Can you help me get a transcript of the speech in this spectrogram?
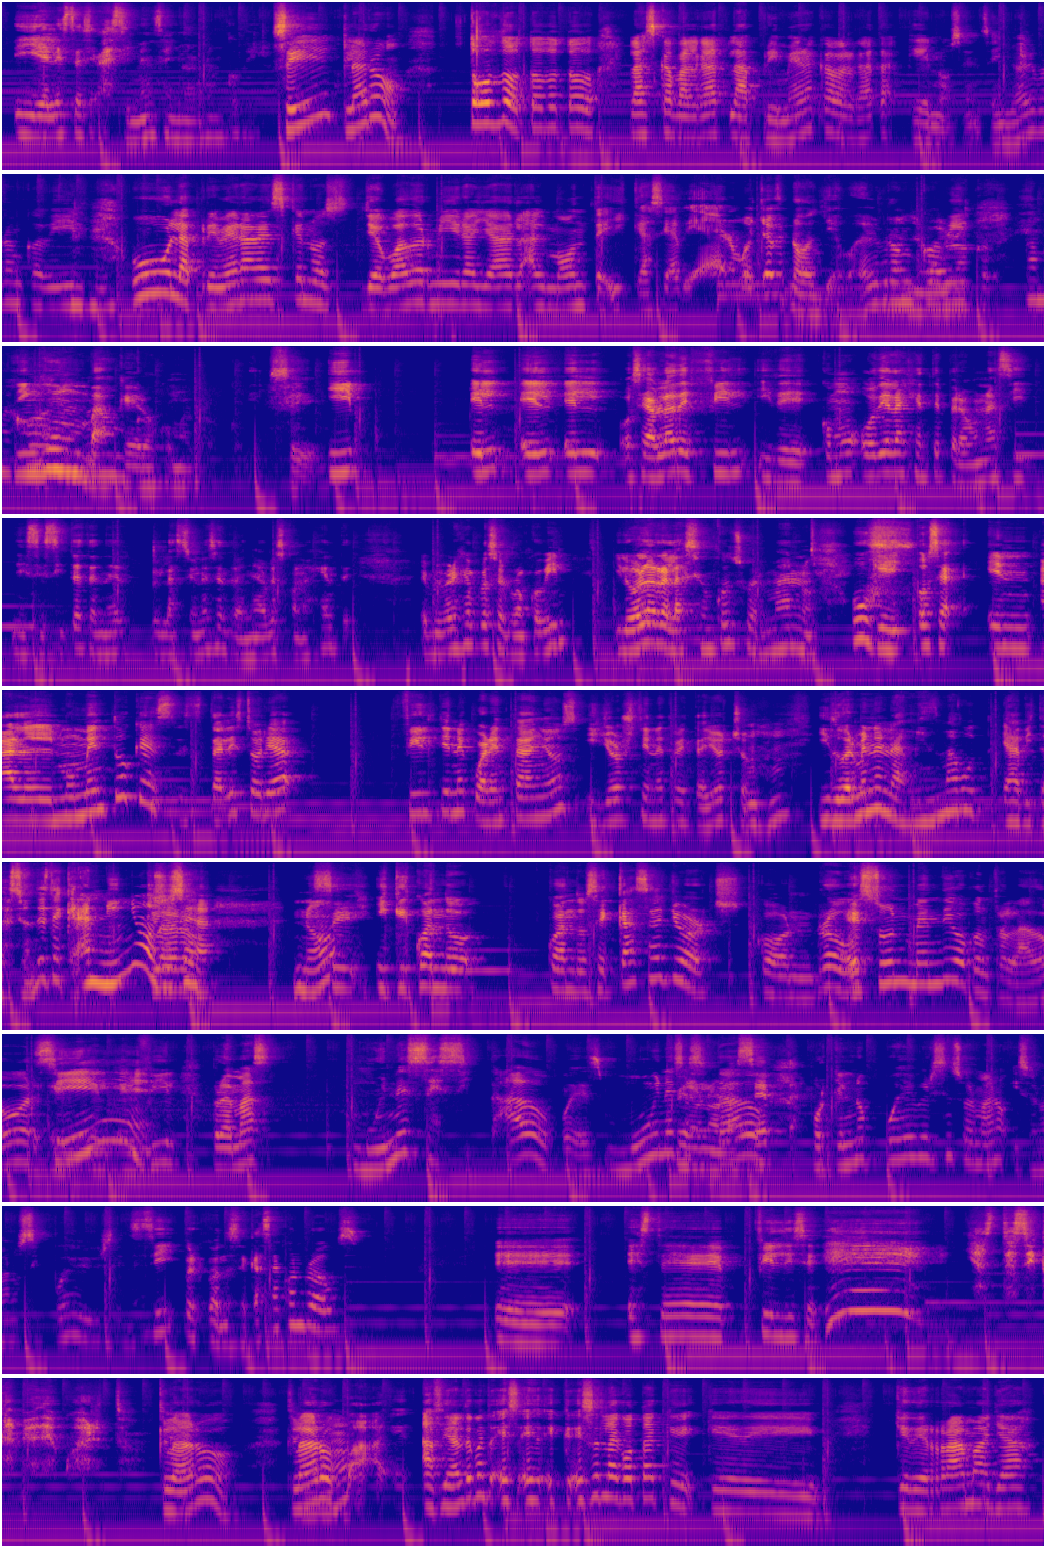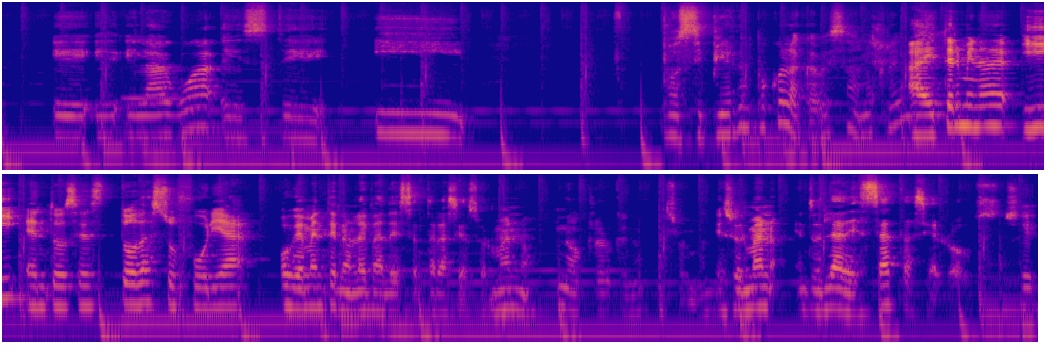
Y él está así, así me enseñó el Bronco Bill. Sí, claro. Todo, todo, todo. Las cabalgatas, la primera cabalgata que nos enseñó el Bronco Bill. Uh, la primera vez que nos llevó a dormir allá al, al monte y que hacía bien, mucho, nos llevó el Bronco Bill. Lo mejor del Ningún vaquero como el Bronco Bill. Sí. Y él, él, él, o sea, habla de Phil y de cómo odia a la gente, pero aún así necesita tener relaciones entrañables con la gente. El primer ejemplo es el Bronco Bill y luego la relación con su hermano. Uf. Que, o sea, en, al momento que es- está la historia, Phil tiene 40 años y George tiene 38 Ujú. y duermen en la misma habitación desde que eran niños, Claro. o sea, ¿no? Sí. Y que cuando, cuando se casa George con Rose, Es un mendigo controlador. Sí. El, el Phil. Pero además, muy necesitado, pues. Muy pero no lo necesitado. porque él no puede vivir sin su hermano y su hermano sí puede vivir sin él. Sí, porque cuando se casa con Rose, eh, este Phil dice, ¡Ah! y hasta se cambió de cuarto. Claro, claro. Ajá. A, a final de cuentas, es- es- esa es la gota que, que, que derrama ya eh, eh, el agua, este, y pues si pierde un poco la cabeza, ¿no crees? Ahí termina de- y entonces toda su furia, obviamente no la iba a desatar hacia su hermano, No, claro que no, es su hermano. es su hermano, entonces la desata hacia Rose. Sí,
